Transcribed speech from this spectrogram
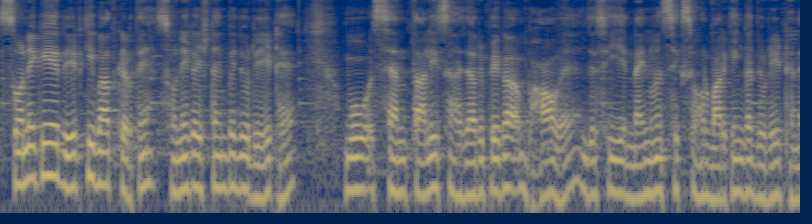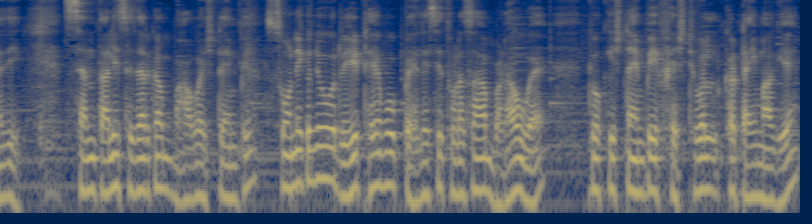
सोने के रेट की बात करते हैं। सोने का इस टाइम पे जो रेट है, वो सैंतालीस हज़ार रुपये का भाव है। जैसे ये नाइन वन सिक्स हॉल मार्किंग का जो रेट है ना जी, सैंतालीस हज़ार का भाव है इस टाइम पे। सोने का जो रेट है, वो पहले से थोड़ा सा बढ़ा हुआ है, क्योंकि इस टाइम पे फेस्टिवल का टाइम आ गया है।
